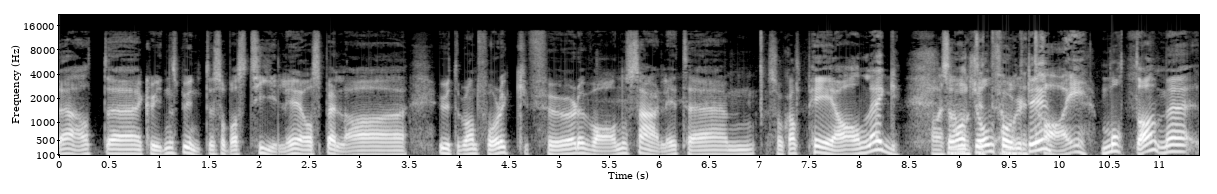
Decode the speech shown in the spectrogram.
det er at eh, Creedence begynte såpass tidlig å spille eh, ute blant folk før det var noe særlig til mm, såkalt PA-anlegg. Så at John måtte- måtte Fogerty i. måtte med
